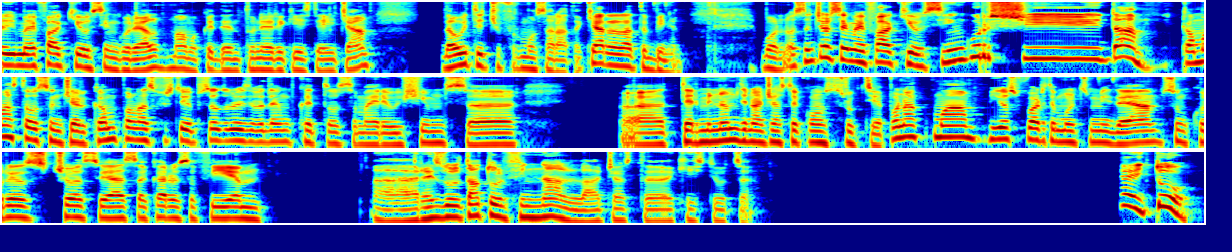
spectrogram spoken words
îi mai fac eu singur el. Mamă cât de întuneric este aici. Dar uite ce frumos arată, chiar arată bine. Bun, o să încerc să-i mai fac eu singur și da, cam asta o să încercăm până la sfârșitul episodului să vedem cât o să mai reușim să uh, terminăm din această construcție. Până acum eu sunt foarte mulțumit de ea, sunt curios ce o să iasă, care o să fie uh, rezultatul final la această chestiuță. Hei tu,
